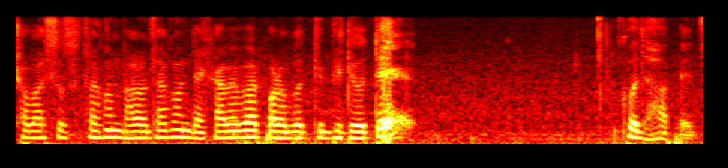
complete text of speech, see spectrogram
সবাই সুস্থ থাকুন, ভালো থাকুন, দেখা হবে আবার পরবর্তী ভিডিওতে। খোদা হাফেজ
